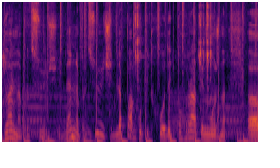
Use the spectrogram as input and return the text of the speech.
Ідеально працюючий. Ідеально працюючий, для пабку підходить, пограти можна, е,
